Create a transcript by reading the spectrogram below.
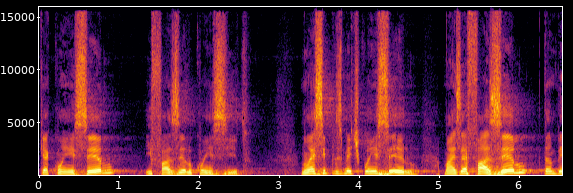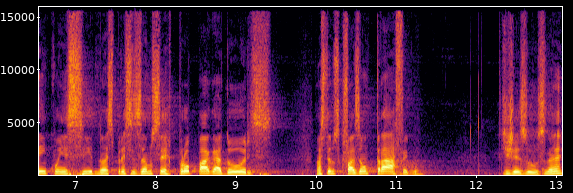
que é conhecê-lo e fazê-lo conhecido. Não é simplesmente conhecê-lo, mas é fazê-lo também conhecido. Nós precisamos ser propagadores. Nós temos que fazer um tráfego de Jesus, né?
